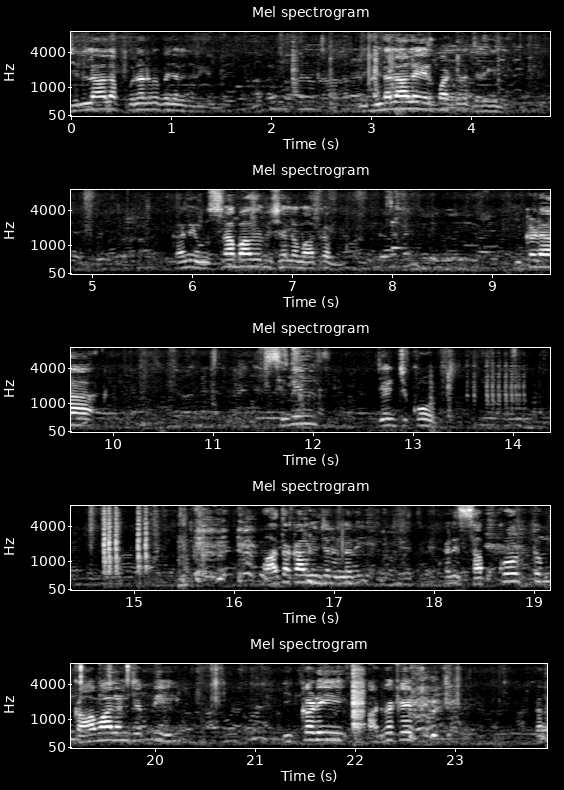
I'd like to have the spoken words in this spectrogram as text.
జిల్లాల పునర్విభజన జరిగింది. మండలాల ఏర్పాటు కూడా జరిగింది. కానీ ఉస్నాబాద్ విషయంలో మాత్రం ఇక్కడ సివిల్ జడ్జ్ కోర్ట్ పాతకాలం నుంచి ఉన్నది. కానీ సబ్ కోర్టు కావాలని చెప్పి ఇక్కడి అడ్వకేట్ గత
